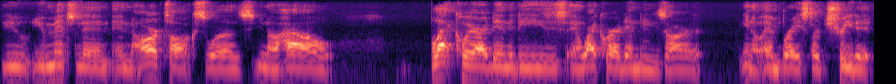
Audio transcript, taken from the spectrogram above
you you mentioned in, in our talks was, you know, how black queer identities and white queer identities are you know embraced or treated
